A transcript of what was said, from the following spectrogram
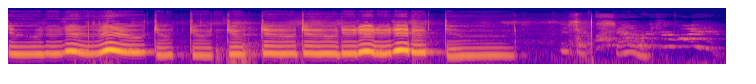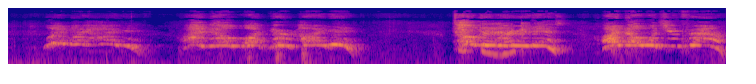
Do do do do do do do do do do do do do. What is that sound? What the heck? it is. I know what you found.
